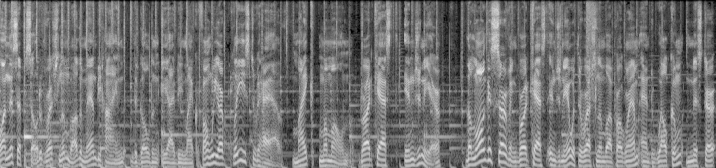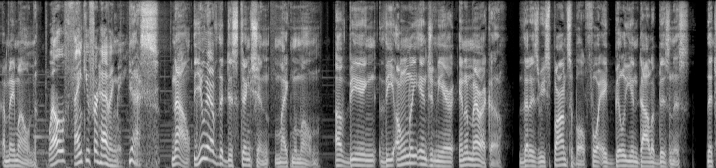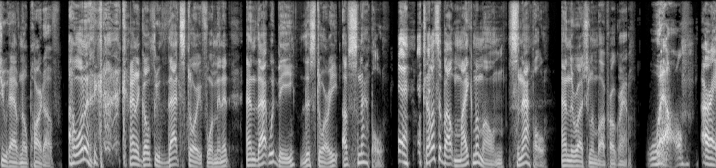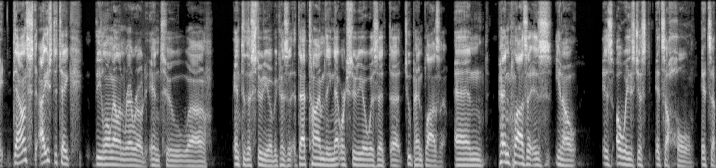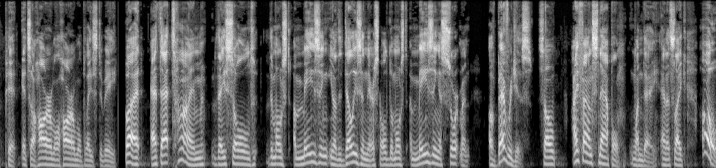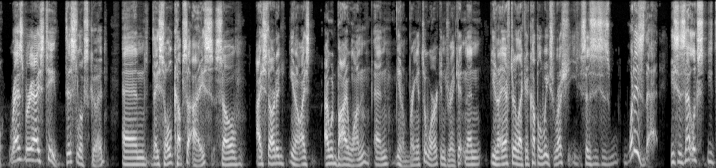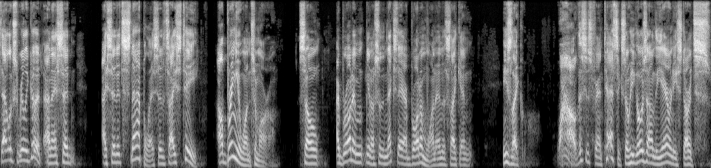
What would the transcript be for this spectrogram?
On this episode of Rush Limbaugh, the man behind the golden EIB microphone, we are pleased to have Mike Mamone, broadcast engineer, the longest serving broadcast engineer with the Rush Limbaugh program, and welcome, Mr. Mamone. Well, thank you for having me. Yes. Now, you have the distinction, Mike Mamone, of being the only engineer in America that is responsible for a billion dollar business that you have no part of. I want to kind of go through that story for a minute, and that would be the story of Snapple. Tell us about Mike Mamone, Snapple, and the Rush Limbaugh program. Well, all right. Downst- I used to take the Long Island Railroad into uh, into the studio because at that time the network studio was at uh, Two Penn Plaza, and Penn Plaza is you know is always just it's a hole it's a pit it's a horrible horrible place to be but at that time they sold the most amazing you know the delis in there sold the most amazing assortment of beverages. So i found snapple one day and it's like oh raspberry iced tea this looks good. And they sold cups of ice so i started you know i i would buy one and you know bring it to work and drink it. And then you know after like a couple of weeks rush says he says what is that? He says that looks that looks really good. And i said i said it's snapple. I said it's iced tea. I'll bring you one tomorrow. So i brought him you know so the next day i brought him one and it's like and he's like wow this is fantastic so he goes on the air and he starts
